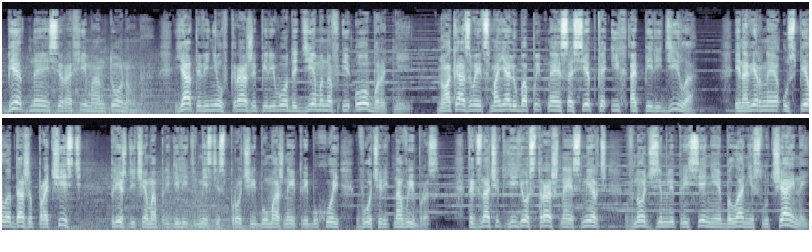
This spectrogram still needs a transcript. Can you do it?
Бедная Серафима Антоновна. Я-то винил в краже перевода демонов и оборотней. Но, оказывается, моя любопытная соседка их опередила и, наверное, успела даже прочесть, прежде чем определить вместе с прочей бумажной требухой в очередь на выброс. Так значит, ее страшная смерть в ночь землетрясения была не случайной?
